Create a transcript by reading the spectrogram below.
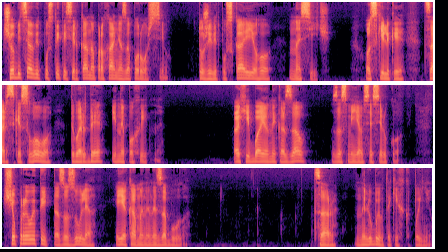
що обіцяв відпустити сірка на прохання запорожців, тож і відпускає його на Січ, оскільки царське слово тверде і непохитне. А хіба я не казав, засміявся Сірко, що прилетить та зозуля, яка мене не забула. Цар не любив таких кпинів.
